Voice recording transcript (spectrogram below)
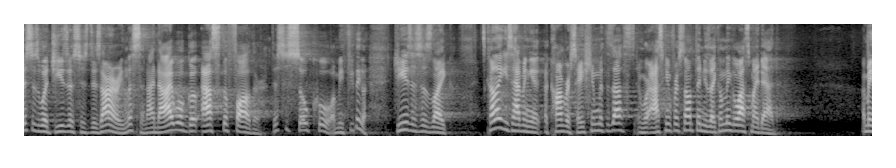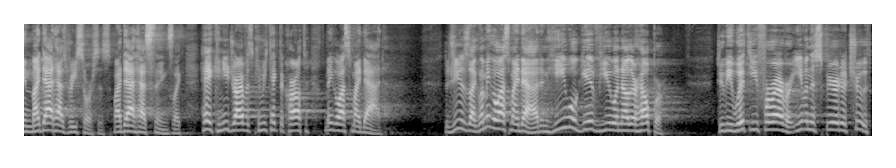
This is what Jesus is desiring. Listen, and I will go ask the Father. This is so cool. I mean, if you think Jesus is like, it's kind of like he's having a, a conversation with us and we're asking for something. He's like, let me go ask my dad. I mean, my dad has resources. My dad has things like, hey, can you drive us? Can we take the car out? Let me go ask my dad. So Jesus is like, let me go ask my dad, and he will give you another helper to be with you forever, even the Spirit of truth,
